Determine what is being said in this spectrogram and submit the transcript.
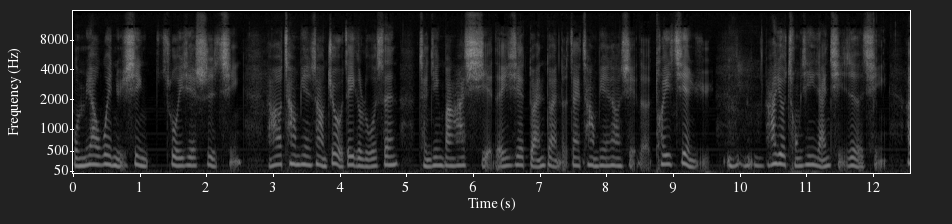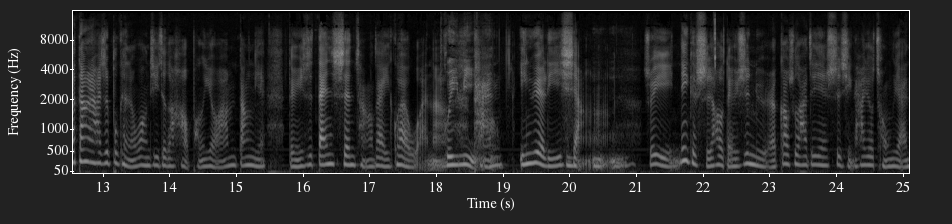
我们要为女性做一些事情。然后唱片上就有这个罗森曾经帮他写的一些短短的在唱片上写的推荐语，嗯嗯嗯，然后又重新燃起热情。啊，当然他是不可能忘记这个好朋友啊，他们当年等于是单身，常常在一块玩啊，闺蜜谈啊，音乐理想啊。嗯嗯所以那个时候，等于是女儿告诉他这件事情，他又重燃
